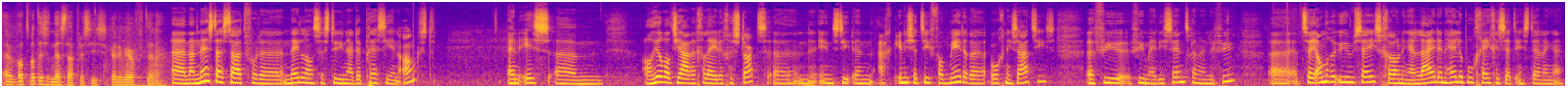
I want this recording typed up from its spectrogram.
En wat, wat is het NESTA precies? Kan je er meer over vertellen? nou, NESTA staat voor de Nederlandse studie naar depressie en angst. En is um, al heel wat jaren geleden gestart. Uh, een, initiatief van meerdere organisaties. Uh, VU, Medisch Centrum en de VU. Uh, twee andere UMC's, Groningen en Leiden. En een heleboel GGZ-instellingen.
